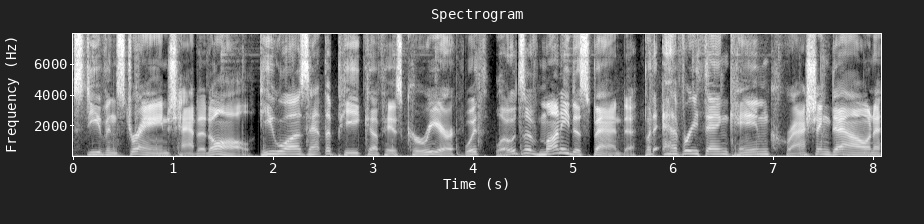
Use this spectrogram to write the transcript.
Stephen Strange had it all. He was at the peak of his career with loads of money to spend, but everything came crashing down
